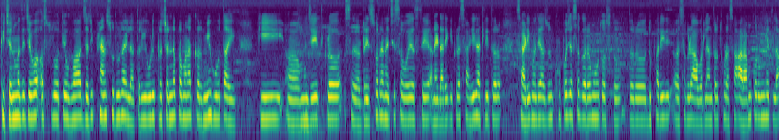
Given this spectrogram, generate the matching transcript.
किचनमध्ये जेव्हा असलो तेव्हा जरी फॅन सुरू राहिला तर एवढी प्रचंड प्रमाणात गरमी होत आहे की म्हणजे तिकडं स ड्रेसवर राहण्याची सवय असते आणि डायरेक्ट इकडं साडी घातली तर साडीमध्ये अजून खूपच जास्त गरम होत असतं. तर दुपारी सगळं आवरल्यानंतर थोडासा आराम करून घेतला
